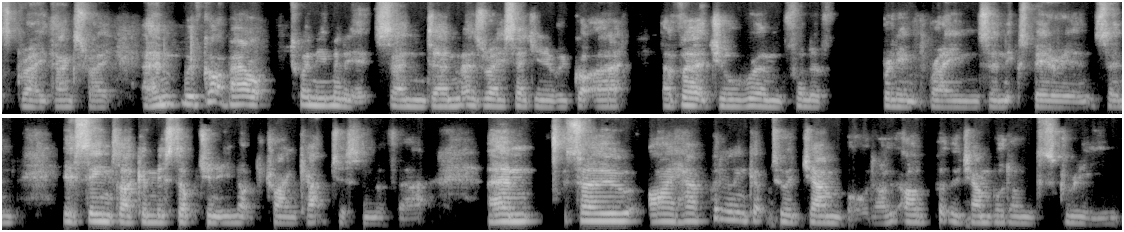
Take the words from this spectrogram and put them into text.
That's great. Thanks, Ray. Um, we've got about 20 minutes. And um, as Ray said, you know, we've got a, a virtual room full of brilliant brains and experience. And it seems like a missed opportunity not to try and capture some of that. Um, so I have put a link up to a Jamboard. I'll, I'll, put the Jamboard on the screen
